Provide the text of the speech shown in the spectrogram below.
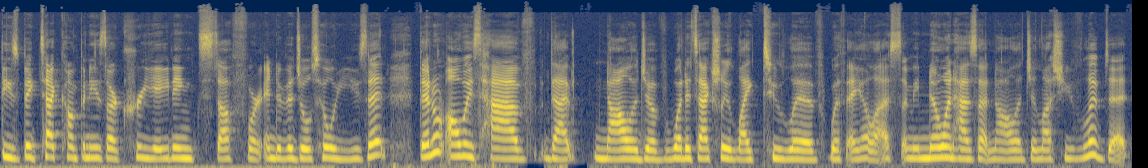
these big tech companies are creating stuff for individuals who will use it, they don't always have that knowledge of what it's actually like to live with ALS. I mean, no one has that knowledge unless you've lived it.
